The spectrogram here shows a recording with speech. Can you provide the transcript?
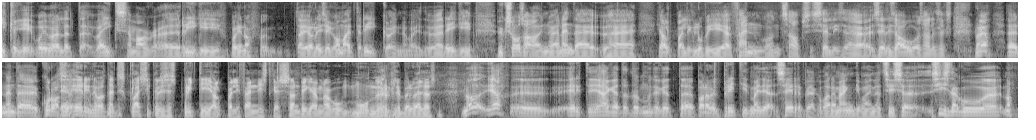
ikkagi võime öelda, et väiksema riigi või noh, ta ei ole isegi omaette riik, on ju, vaid ühe riigi üks osa on ju ja nende ühe jalgpalliklubi fännkond saab siis sellise, sellise auosaliseks. nojah, nende kurvas e. erinevalt näiteks klassikalisest Briti jalgpallifännist, kes on pigem nagu muu mürgli peal väljas. nojah, eriti ägedad on muidugi, et pane veel britid, ma ei tea, Serbiaga pane mängima, on ju, et siis, siis nagu noh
